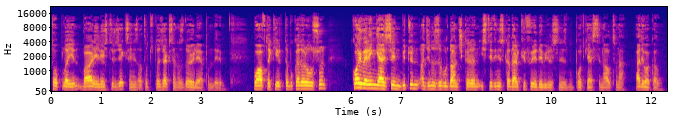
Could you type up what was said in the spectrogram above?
toplayın. Bari eleştirecekseniz, atıp tutacaksanız da öyle yapın derim. Bu haftaki yırtta bu kadar olsun. Koy verin gelsin. Bütün acınızı buradan çıkarın. İstediğiniz kadar küfür edebilirsiniz bu podcast'in altına. Hadi bakalım.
